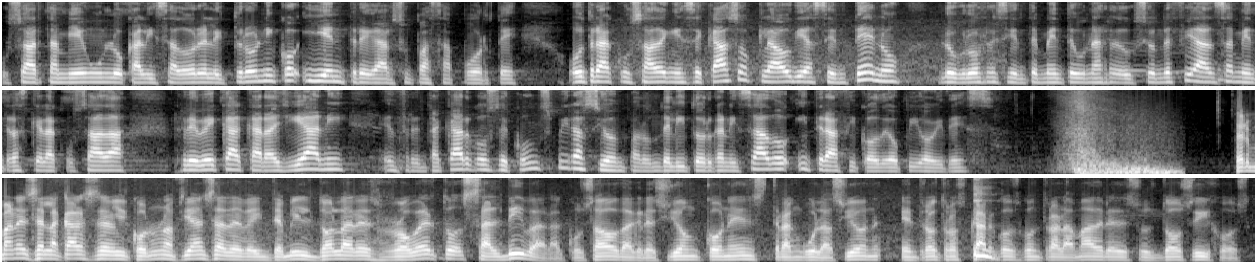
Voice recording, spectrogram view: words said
usar también un localizador electrónico y entregar su pasaporte. Otra acusada en ese caso, Claudia Centeno, logró recientemente una reducción de fianza, mientras que la acusada Rebeca Caragiani enfrenta cargos de conspiración para un delito organizado y tráfico de opioides. Permanece en la cárcel con una fianza de 20 mil dólares Roberto Saldívar, acusado de agresión con estrangulación, entre otros cargos contra la madre de sus dos hijos,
